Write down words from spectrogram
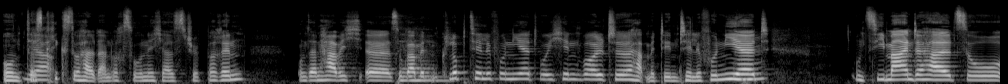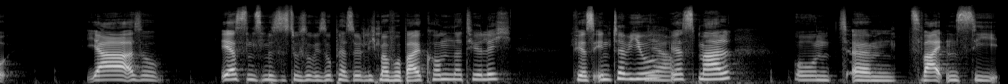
Und das Ja. kriegst du halt einfach so nicht als Stripperin. Und dann habe ich äh, sogar mit einem. Club telefoniert, wo ich hin wollte, habe mit denen telefoniert. Und sie meinte halt so, ja, also erstens müsstest du sowieso persönlich mal vorbeikommen natürlich fürs Interview Ja. erstmal. Und ähm, zweitens, sie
